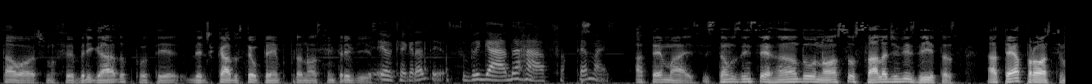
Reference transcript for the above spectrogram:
Tá ótimo. Fê, obrigado por ter dedicado o seu tempo para nossa entrevista. Eu que agradeço. Obrigada, Rafa. Até mais. Até mais. Estamos encerrando o nosso Sala de Visitas. Até a próxima.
